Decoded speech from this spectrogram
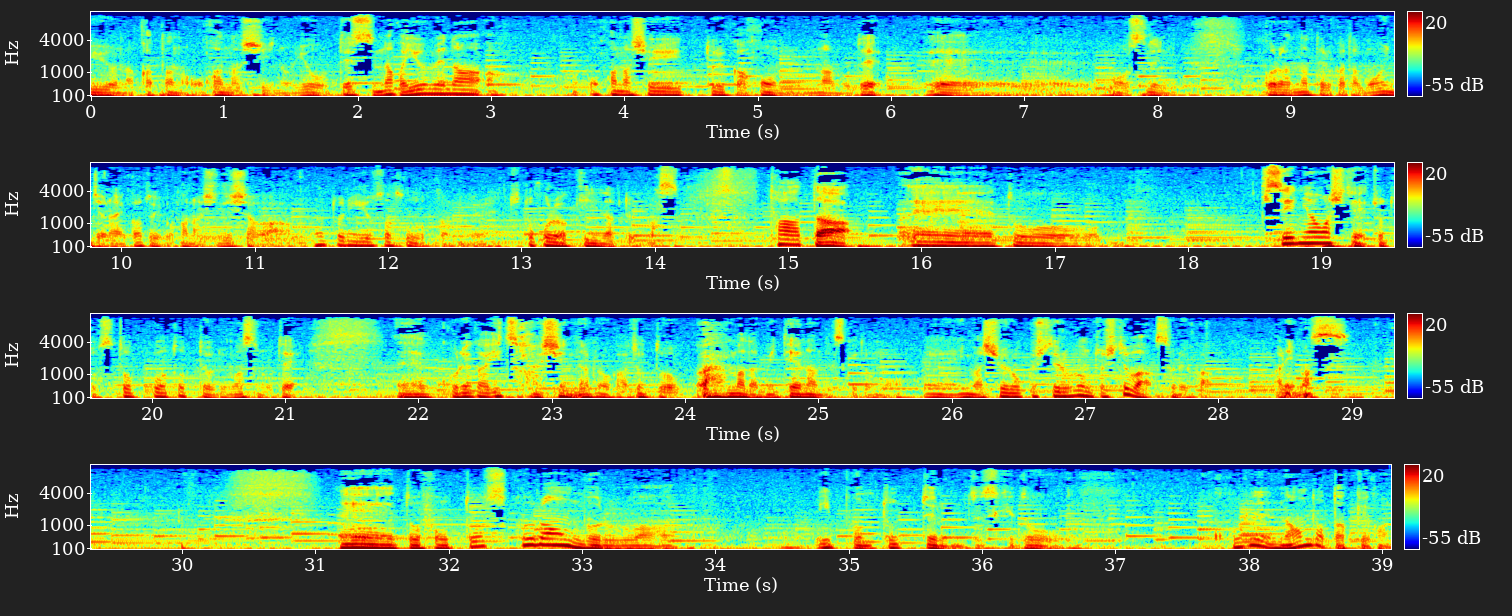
いうような方のお話のようです。なんか有名なお話というか本なので、えー、もうすでにご覧になっている方も多いんじゃないかというお話でしたが、本当に良さそうだったので、ねちょっとこれは気になっております。ただ、えーと、規制に合わせてちょっとストックを取っておりますので、えー、これがいつ配信になるのかちょっと まだ未定なんですけども、えー、今収録している分としてはそれがあります。えっ、ー、と、フォトスクランブルは1本撮ってるんですけど、これ何だったっけかな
